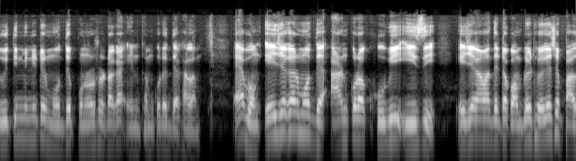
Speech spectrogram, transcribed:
দুই তিন মিনিটের মধ্যে পনেরোশো টাকা ইনকাম করে দেখালাম। এবং এই জায়গার মধ্যে আর্ন করা খুবই ইজি এই জায়গায় আমাদের এটা কমপ্লিট হয়ে গেছে, পাঁচ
